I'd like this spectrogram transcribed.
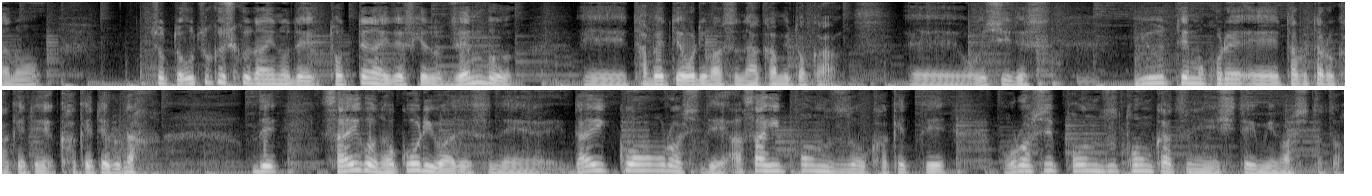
あのちょっと美しくないので取ってないですけど全部、えー、食べております。中身とか、えー、美味しいです。言うてもこれ、えー、タルタルかけてかけてるな。で最後残りはですね大根おろしで朝日ポン酢をかけておろしポン酢とんかつにしてみましたと。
